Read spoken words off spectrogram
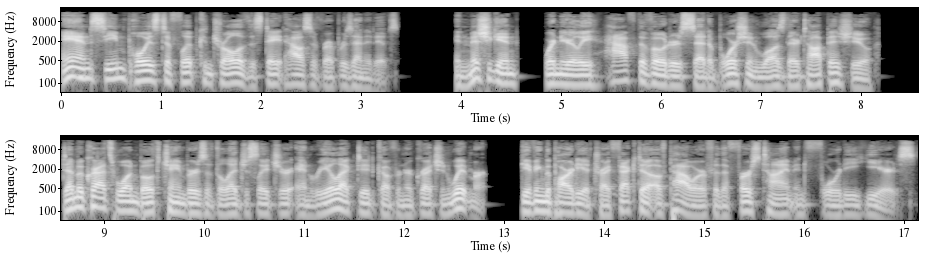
and seem poised to flip control of the state House of Representatives. In Michigan, where nearly half the voters said abortion was their top issue, Democrats won both chambers of the legislature and reelected Governor Gretchen Whitmer, giving the party a trifecta of power for the first time in 40 years.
